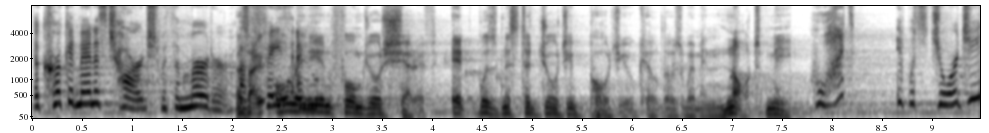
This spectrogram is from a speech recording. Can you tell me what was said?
The Crooked Man is charged with the murder As of I Faith already and... informed your sheriff, it was Mr. Georgie Porgy who killed those women, not me. What? It was Georgie?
